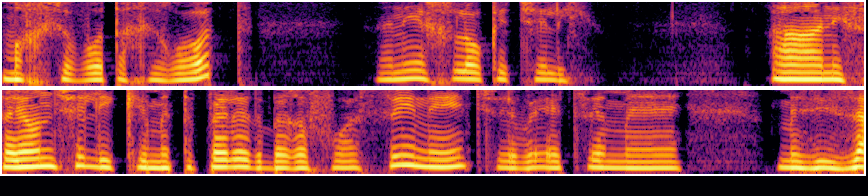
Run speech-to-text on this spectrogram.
מחשבות אחרות. אני אחלוק את שלי. הניסיון שלי כמטפלת ברפואה סינית, שבעצם uh, מזיזה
